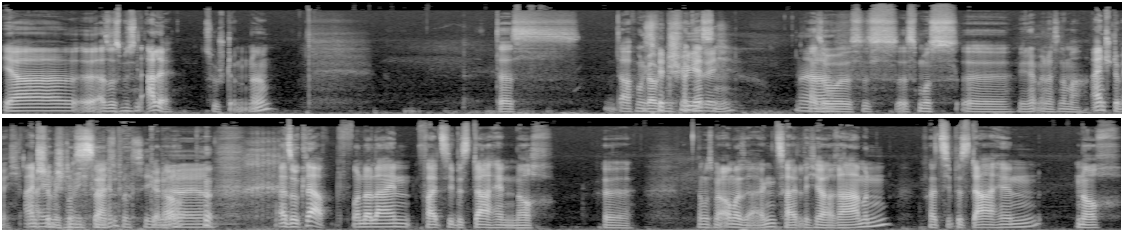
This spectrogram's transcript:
ja, äh, also es müssen alle zustimmen, ne? Das darf man, glaube ich, nicht schwierig. vergessen. Ja. Also es ist, es muss, äh, wie nennt man das nochmal? Einstimmig. Einstimmig, Einstimmig muss es sein. Prinzip. Genau. Ja, ja. Also klar, von der Leyen, falls sie bis dahin noch, äh, da muss man auch mal sagen, zeitlicher Rahmen, falls sie bis dahin noch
